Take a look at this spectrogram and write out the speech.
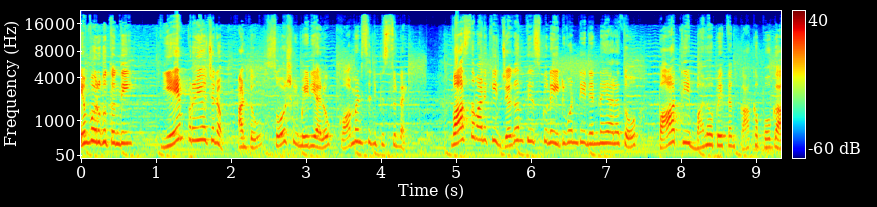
ఏం ఒరుగుతుంది? ఏం ప్రయోజనం? అంటూ సోషల్ మీడియాలో కామెంట్స్ వినిపిస్తున్నాయి. వాస్తవానికి జగన్ తీసుకునే ఇటువంటి నిర్ణయాలతో పార్టీ బలోపేతం కాకపోగా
